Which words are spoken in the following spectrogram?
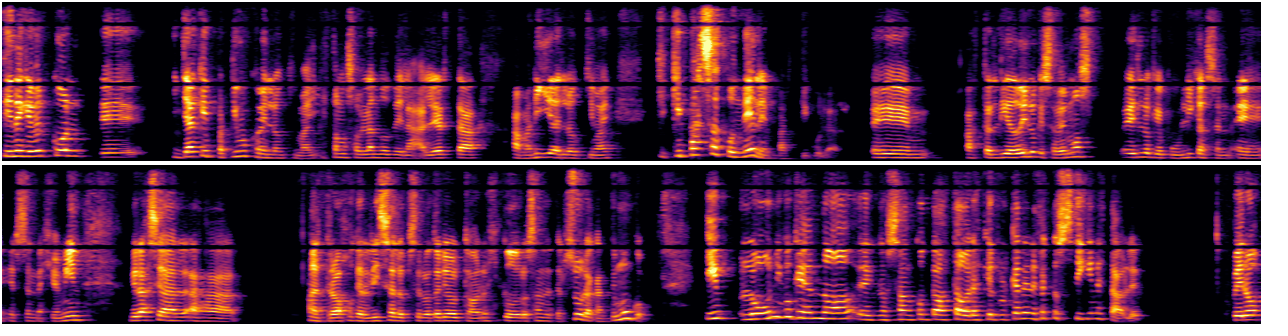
tiene que ver con... Eh, ya que partimos con el Lonquimay, estamos hablando de la alerta amarilla del Lonquimay, ¿qué, ¿qué, pasa con él en particular? Eh, hasta el día de hoy lo que sabemos es lo que publica eh, el Sennagiomín gracias a, al trabajo que realiza el Observatorio Volcanológico de los Andes del Sur, acá en Temuco. Y lo único que no, eh, nos han contado hasta ahora es que el volcán en efecto sigue inestable, pero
